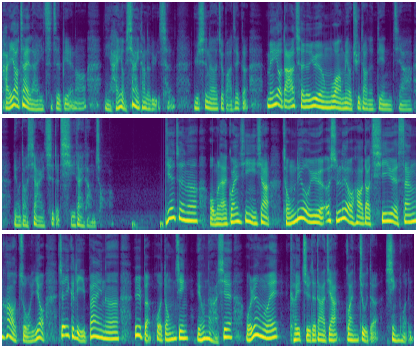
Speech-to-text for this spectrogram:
还要再来一次这边哦，你还有下一趟的旅程。于是呢，就把这个没有达成的愿望、没有去到的店家，留到下一次的期待当中。接着呢，我们来关心一下，从六月二十六号到七月三号左右这一个礼拜呢，日本或东京有哪些我认为可以值得大家关注的新闻。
